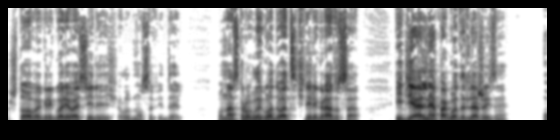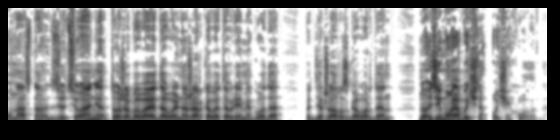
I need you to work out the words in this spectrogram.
«Что вы, Григорий Васильевич», – улыбнулся Фидель. У нас круглый год 24 градуса. Идеальная погода для жизни. У нас на Дзюцюане тоже бывает довольно жарко в это время года, поддержал разговор Дэн. Но зимой обычно очень холодно.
